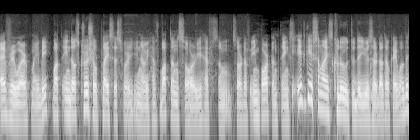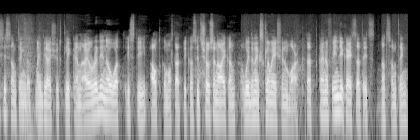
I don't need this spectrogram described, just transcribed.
everywhere, maybe, but in those crucial places where you know you have buttons or you have some sort of important things, it gives a nice clue to the user that okay, well, this is something that maybe I should click, and I already know what is the outcome of that because it shows an icon with an exclamation mark. That kind of indicates that it's not something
